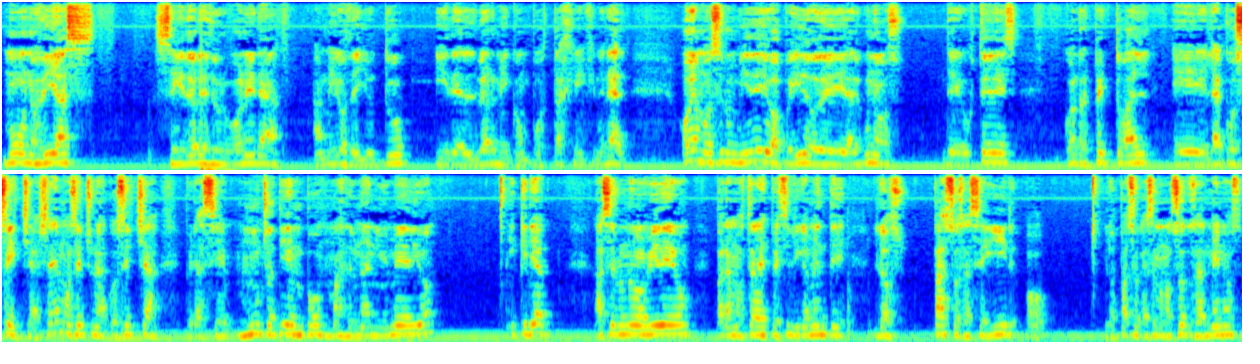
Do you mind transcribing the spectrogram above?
Muy buenos días, seguidores de Urbonera, amigos de YouTube y del vermicompostaje en general. Hoy vamos a hacer un video a pedido de algunos de ustedes con respecto a eh, la cosecha. Ya hemos hecho una cosecha, pero hace mucho tiempo, más de un año y medio, y quería hacer un nuevo video para mostrar específicamente los pasos a seguir, o los pasos que hacemos nosotros al menos,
